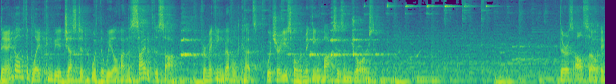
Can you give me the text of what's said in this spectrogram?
The angle of the blade can be adjusted with the wheel on the side of the saw for making beveled cuts, which are useful in making boxes and drawers. There is also a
